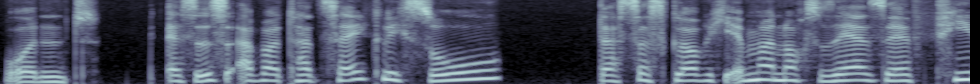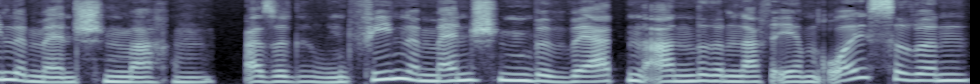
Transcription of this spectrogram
Und es ist aber tatsächlich so, dass das, glaube ich, immer noch sehr, sehr viele Menschen machen. Also viele Menschen bewerten andere nach ihrem Äußeren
